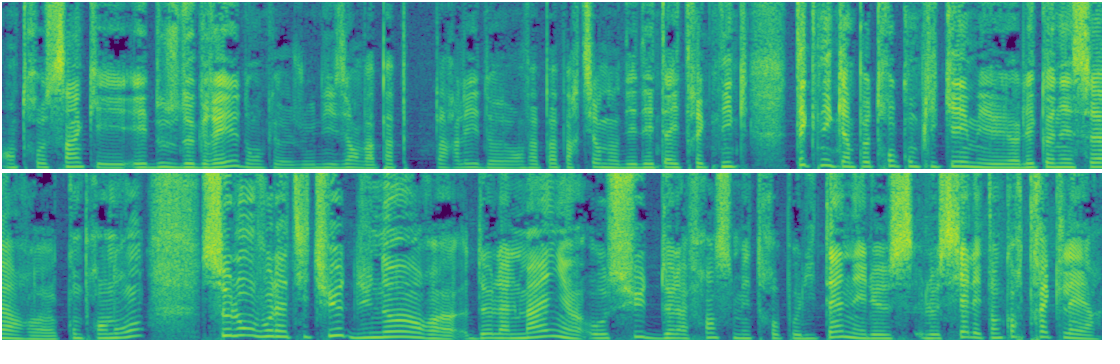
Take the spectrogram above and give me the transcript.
entre 5 et, 12 degrés. Donc, euh, je vous disais, on va pas parler de, on va pas partir dans des détails techniques, techniques un peu trop compliqués, mais euh, les connaisseurs euh, comprendront. Selon vos latitudes, du nord de l'Allemagne au sud de la France métropolitaine, et le, le ciel est encore très clair,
